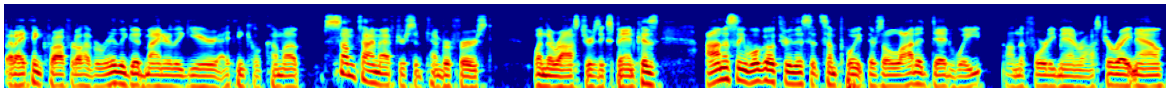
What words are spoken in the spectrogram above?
But I think Crawford will have a really good minor league year. I think he'll come up sometime after September 1st when the rosters expand. Because honestly, we'll go through this at some point. There's a lot of dead weight on the 40 man roster right now.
